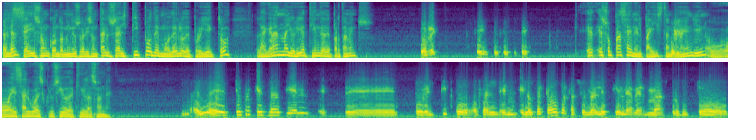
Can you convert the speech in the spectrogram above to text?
y 6 son condominios horizontales. O sea, el tipo de modelo de proyecto, la gran mayoría tiende a departamentos. Correcto. Sí, sí, sí, sí. ¿E-, ¿Eso pasa en el país también, o es algo exclusivo de aquí de la zona? Yo creo que es más bien este, por el tipo, o sea, en, los mercados vacacionales tiende a haber más producto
